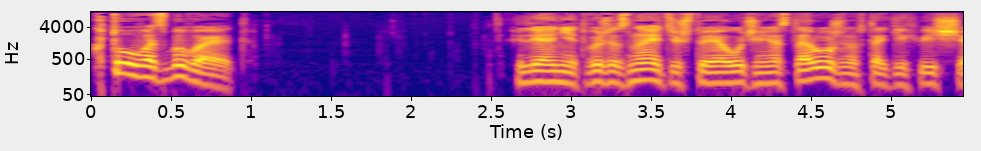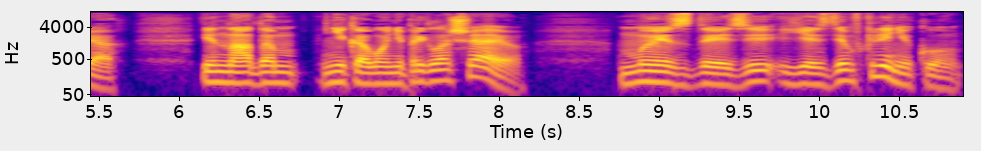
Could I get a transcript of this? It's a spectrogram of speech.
Кто у вас бывает? Леонид, вы же знаете, что я очень осторожен в таких вещах, и на дом никого не приглашаю. Мы с Дези ездим в клинику.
